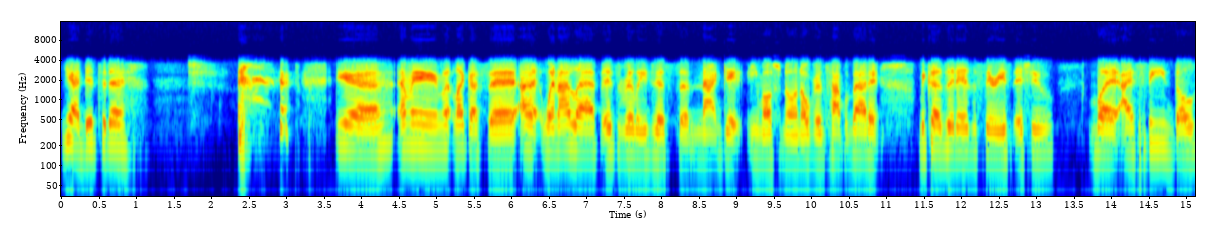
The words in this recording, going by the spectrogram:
Yeah, I did today. Yeah, I mean, like I said, I when I laugh, it's really just to not get emotional and over the top about it because it is a serious issue. But I see those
